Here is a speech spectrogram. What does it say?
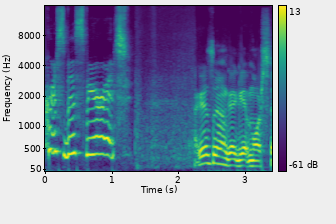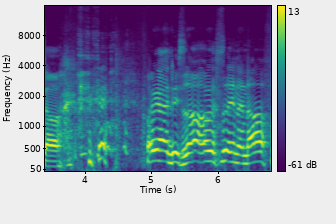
Christmas spirit. I guess I'm gonna go get more stuff. we gotta do something. This ain't enough.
